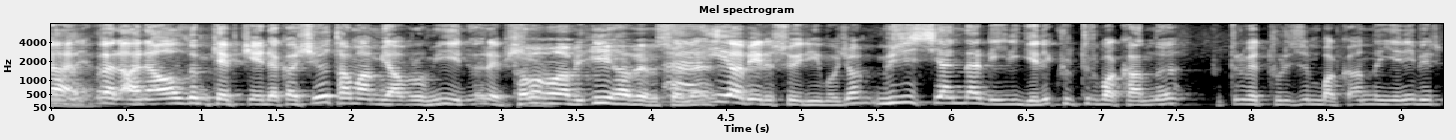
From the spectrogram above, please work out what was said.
yani böyle hani aldım kepçeyle kaşığı tamam yavrum yiyin öyle bir şey. Tamam abi iyi haberi söyle. İyi haberi söyleyeyim hocam. Müzisyenlerle ilgili Kültür Bakanlığı, Kültür ve Turizm Bakanlığı yeni bir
